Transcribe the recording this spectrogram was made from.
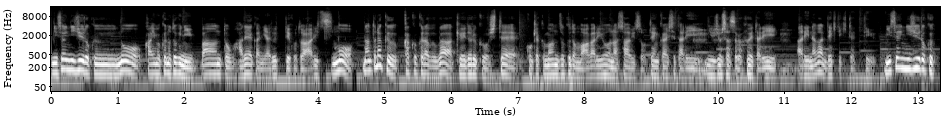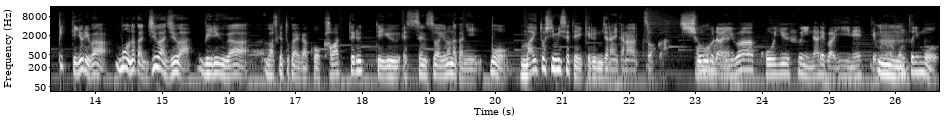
2026の開幕の時にバーンと晴れやかにやるっていうことはありつつも、なんとなく各クラブが経営努力をして、顧客満足度も上がるようなサービスを展開してたり、入場者数が増えたり、アリーナができてきてっていう。2026ピッてよりは、もうなんかじわじわ B リーグが、バスケット界がこう変わってるっていうエッセンスは世の中にもう毎年見せていけるんじゃないかなと。そうか。将来はこういう風になればいいねっていうものが本当にも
